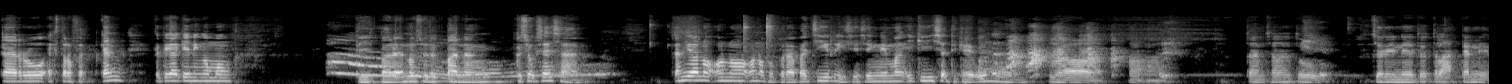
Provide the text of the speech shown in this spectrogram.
karo ekstrovert. Kan ketika kini ngomong di barekno sudut pandang kesuksesan kan ya ono ono ono beberapa ciri sih sing memang iki iso digawe umum Ya, Heeh. dan salah satu cerine itu telaten ya.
